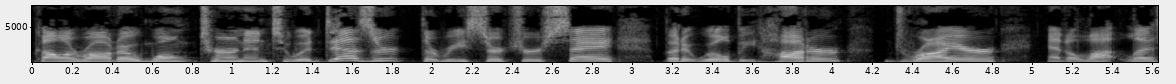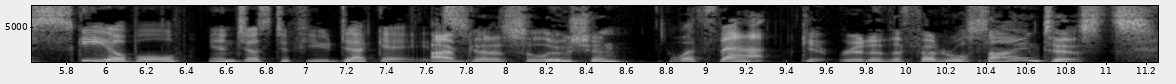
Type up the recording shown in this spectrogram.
Colorado won't turn into a desert, the researchers say, but it will be hotter, drier, and a lot less skiable in just a few decades. I've got a solution. What's that? Get rid of the federal scientists.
